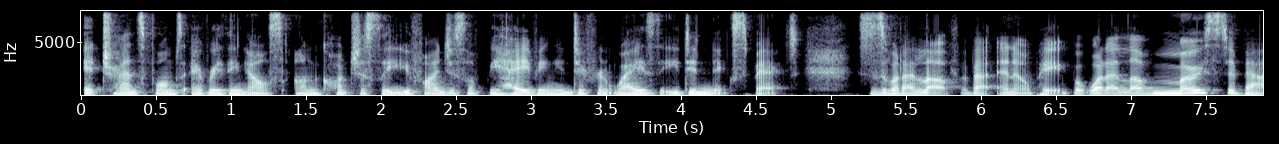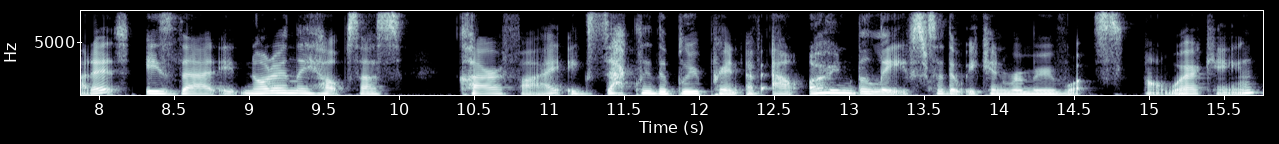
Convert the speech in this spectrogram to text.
it transforms everything else unconsciously. You find yourself behaving in different ways that you didn't expect. This is what I love about NLP. But what I love most about it is that it not only helps us clarify exactly the blueprint of our own beliefs so that we can remove what's not working.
